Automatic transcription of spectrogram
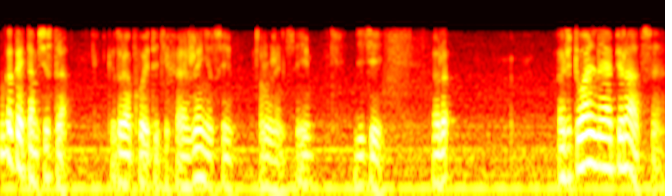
Ну, какая-то там сестра, которая обходит этих роженец и рожениц и детей. Ритуальная операция.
